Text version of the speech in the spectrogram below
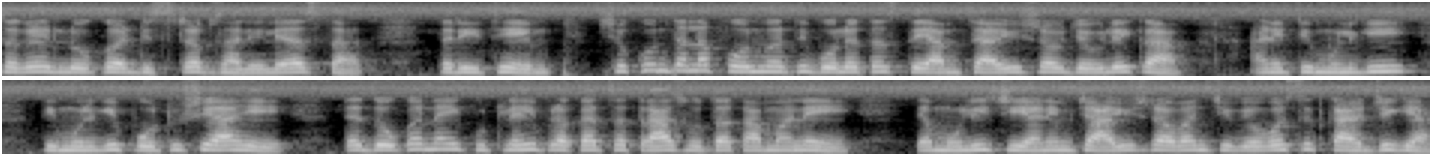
सगळे लोक डिस्टर्ब झालेले असतात. तर इथे शकुंतला फोनवरती बोलत असते आमचे आयुषराव जेवले का? आणि ती मुलगी ती मुलगी पोटुशी आहे. त्या दोघांनाही कुठल्याही प्रकारचा त्रास होता कामा नये. त्या मुलीची आणि आमच्या आयुषरावांची व्यवस्थित काळजी घ्या.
